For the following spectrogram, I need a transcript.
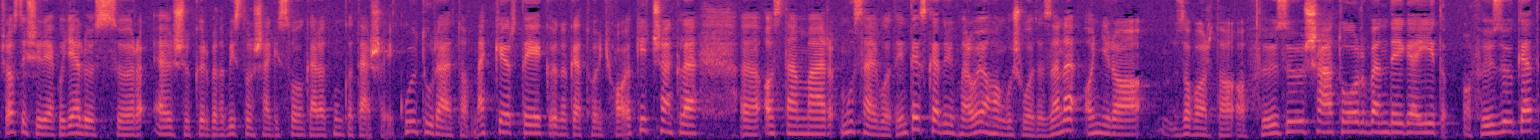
és azt is írják, hogy először első körben a biztonsági szolgálat munkatársai kultúráltan megkérték önöket, hogy halkítsák le, aztán már muszáj volt intézkednünk, mert olyan hangos volt a zene, annyira zavarta a főzősátor vendégeit, a főzőket,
